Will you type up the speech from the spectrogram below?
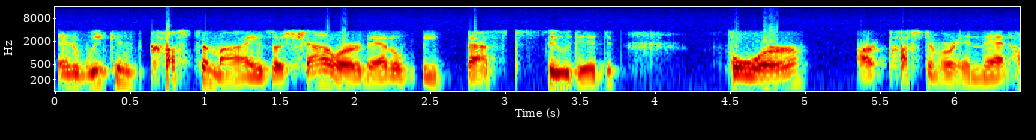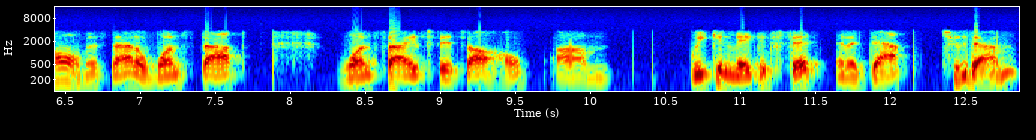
and we can customize a shower that'll be best suited for our customer in that home. It's not a one-stop, one-size-fits-all. Um, we can make it fit and adapt to them,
